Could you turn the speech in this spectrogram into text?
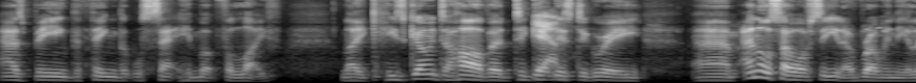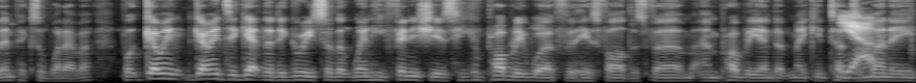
as being the thing that will set him up for life. Like he's going to Harvard to get Yeah. this degree. Um, and also, obviously, you know, row in the Olympics or whatever. But going going to get the degree so that when he finishes, he can probably work for his father's firm and probably end up making tons Yeah. of money.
